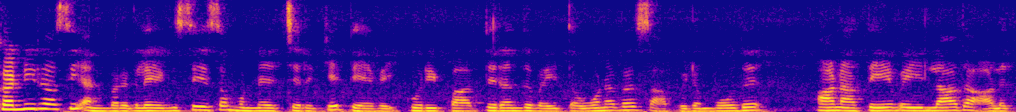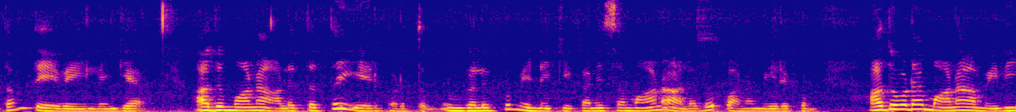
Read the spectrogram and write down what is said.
கன்னிராசி அன்பர்களே விசேஷ முன்னெச்சரிக்கை தேவை. குறிப்பாக திறந்து வைத்த உணவை சாப்பிடும்போது ஆனால் தேவையில்லாத அழுத்தம் தேவையில்லைங்க. அது மன அழுத்தத்தை ஏற்படுத்தும். உங்களுக்கும் இன்னைக்கு கணிசமான அளவு பணம் இருக்கும். அதோட மன அமைதி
